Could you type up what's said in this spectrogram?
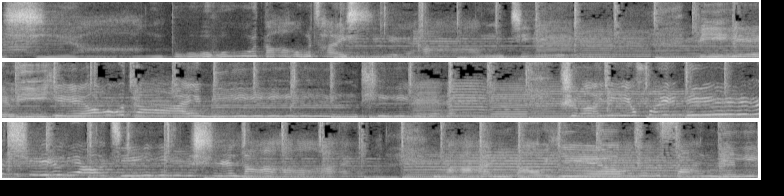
想不到才相见。别离又在明天，这一回你去了几时来？难道又三年？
